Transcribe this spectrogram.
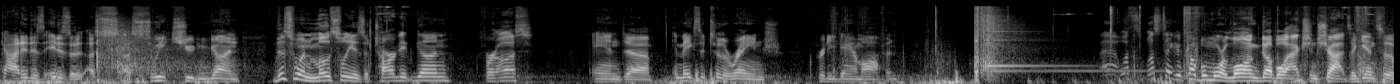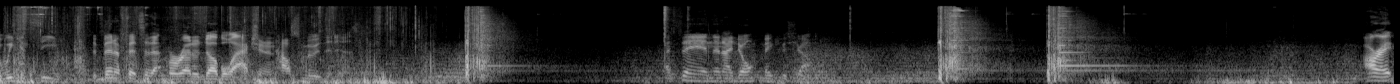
God, it is it is a, a, a sweet shooting gun. This one mostly is a target gun for us, and uh, it makes it to the range pretty damn often. Uh, let's, let's take a couple more long double action shots again so that we can see the benefits of that Beretta double action and how smooth it is. I say and then I don't make the shot. All right,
